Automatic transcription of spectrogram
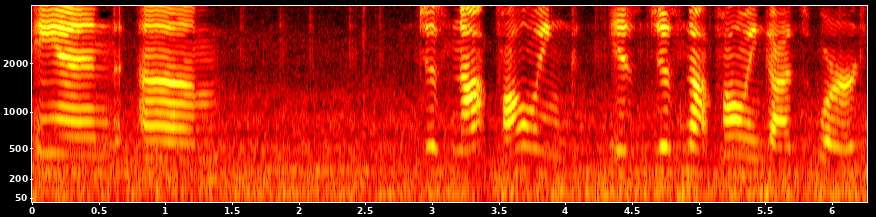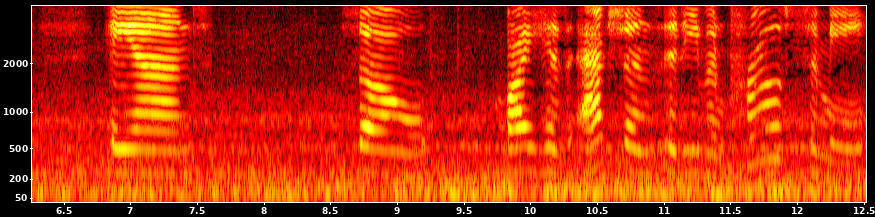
and um, just not following is just not following God's word and so by his actions it even proves to me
